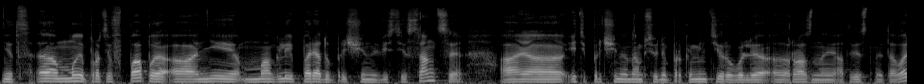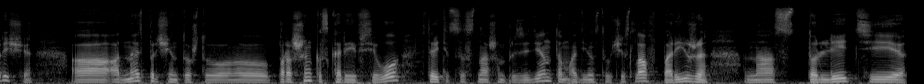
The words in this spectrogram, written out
Нет, э, мы против папы а, не могли по ряду причин ввести санкции. А эти причины нам сегодня прокомментировали э, разные ответственные товарищи. Одна из причин то, что э, Порошенко, скорее всего, встретится с нашим президентом 11 числа в Париже на столетие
